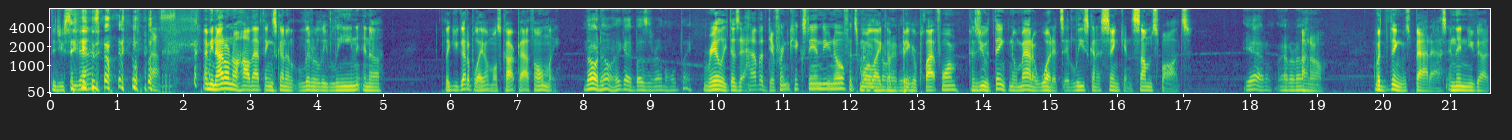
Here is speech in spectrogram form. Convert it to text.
Did you see that? Is that what it Yeah. I mean, I don't know how that thing's gonna literally lean in a like you got to play almost cart path only. No, no, that guy buzzes around the whole thing. Really? Does it have a different kickstand? Do you know if it's more like no a idea. bigger platform? Because you would think no matter what, it's at least going to sink in some spots. Yeah, I don't, I don't know. I don't know. But the thing was badass. And then you got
